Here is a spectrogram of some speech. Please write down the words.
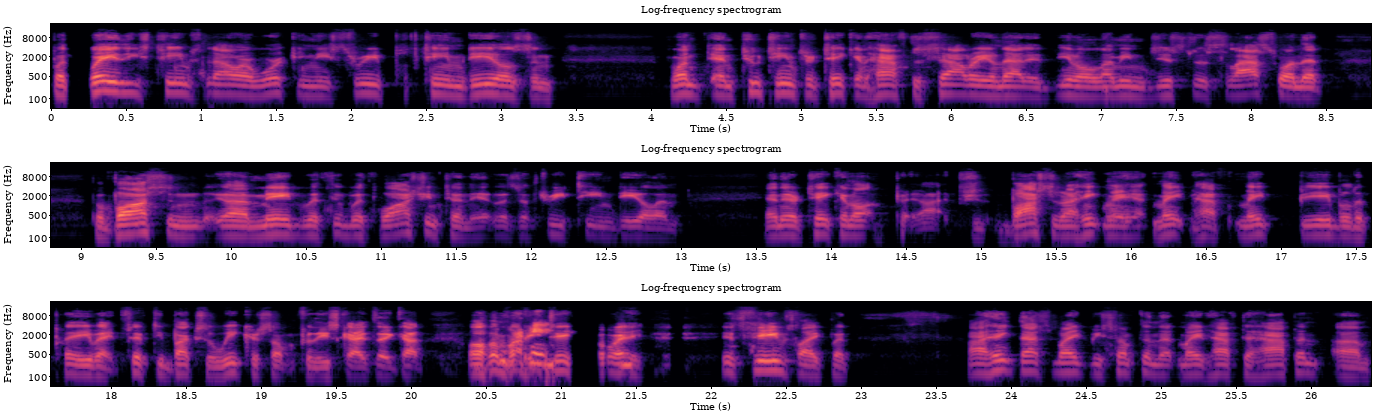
But the way these teams now are working these three team deals and one and two teams are taking half the salary on that. It, you know, I mean, just this last one that the Boston uh, made with with Washington, it was a three team deal and and they're taking all uh, Boston. I think may might have may be able to pay about fifty bucks a week or something for these guys. They got all the money taken away. It seems like, but I think that might be something that might have to happen. Um,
